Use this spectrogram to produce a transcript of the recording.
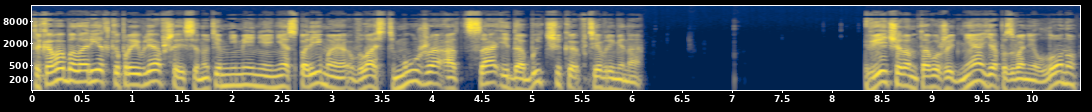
Такова была редко проявлявшаяся, но тем не менее неоспоримая власть мужа, отца и добытчика в те времена. Вечером того же дня я позвонил Лону.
